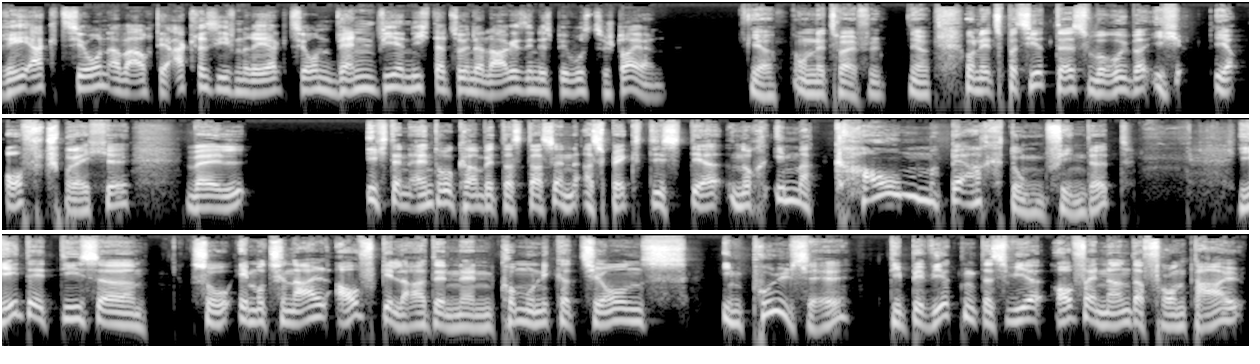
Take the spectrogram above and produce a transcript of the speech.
Reaktion, aber auch der aggressiven Reaktion, wenn wir nicht dazu in der Lage sind, es bewusst zu steuern. Ja, ohne Zweifel. Ja. Und jetzt passiert das, worüber ich ja oft spreche, weil ich den Eindruck habe, dass das ein Aspekt ist, der noch immer kaum Beachtung findet. Jede dieser so emotional aufgeladenen Kommunikationsimpulse, die bewirken, dass wir aufeinander frontal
